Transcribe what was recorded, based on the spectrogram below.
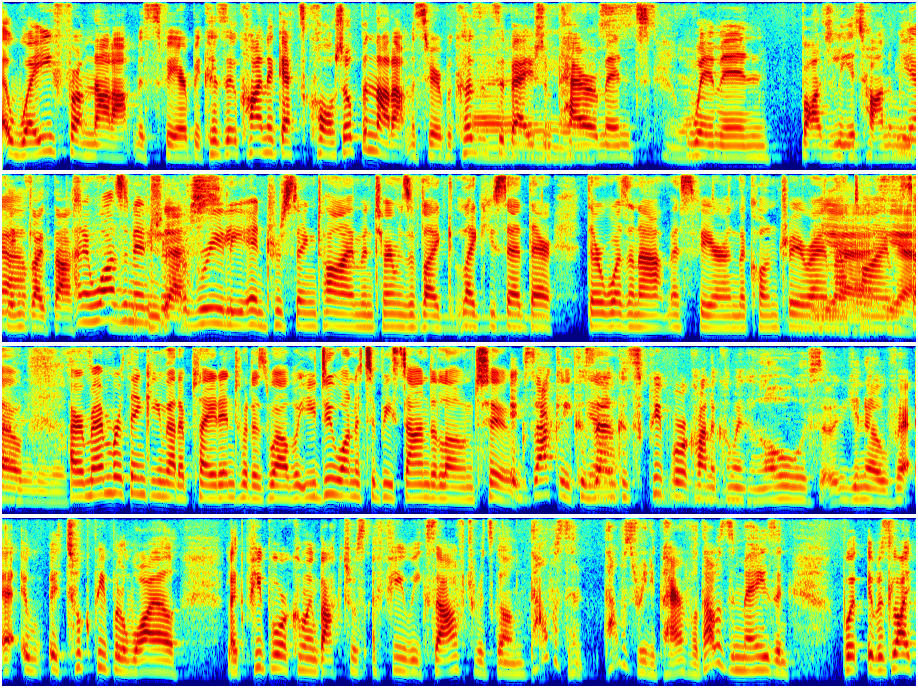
away from that atmosphere because it kind of gets caught up in that atmosphere because it's about empowerment, yes, yeah. women, bodily autonomy, things like that. And it was an inter- a get. really interesting time in terms of like like you said there, there was an atmosphere in the country around that time. yeah. so Really I remember thinking that it played into it as well. But you do want it to be standalone too. Exactly, because Yeah. then because people were kind of coming, oh, so, you know, it, it took people a while. Like people were coming back to us a few weeks afterwards, going, that wasn't, that was really powerful, that was amazing. But it was like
